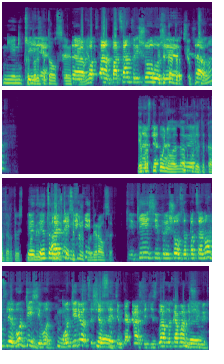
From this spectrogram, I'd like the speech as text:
не, не Кейси. который пытался это, Это пацан, пацан пришел Это уже. кадр что, пацана? Я просто не понял, откуда Э, это кадр. То есть э, момент, это- это- Кейси тоже пробирался. Кейси пришел за пацаном след. Вон Кейси, вон. Да. Он дерется сейчас Да. с этим как раз-таки, с главнокомандующим Да. их.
